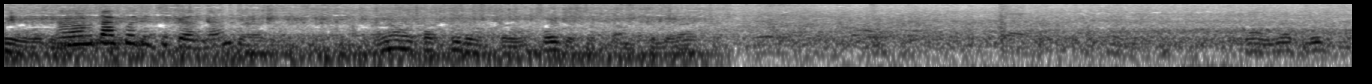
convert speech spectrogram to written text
Воды. Она вот так вот и текет, да? Она вот отсюда вот уходит и там собирает. Да,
